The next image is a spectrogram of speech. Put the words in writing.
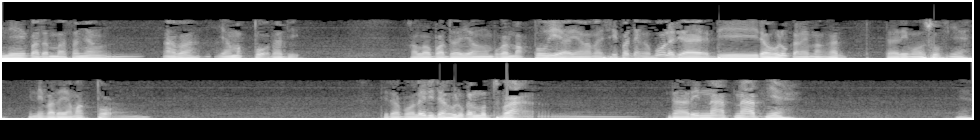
Ini pada pembahasan yang apa? Yang maktu tadi. Kalau pada yang bukan maktu ya, yang namanya sifat yang nggak boleh dia didahulukan emang kan dari mausufnya. Ini pada yang maktu. Tidak boleh didahulukan mutba dari naat-naatnya. Ya.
